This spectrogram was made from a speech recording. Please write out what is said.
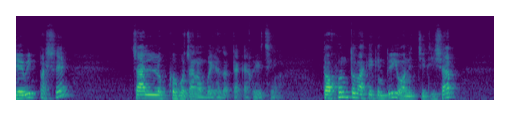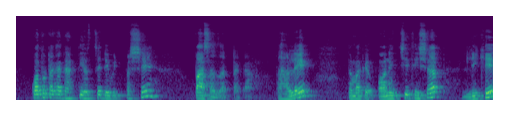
ডেবিট পাশে চার লক্ষ পঁচানব্বই হাজার টাকা হয়েছে। তখন তোমাকে কিন্তু এই অনিশ্চিত হিসাব কত টাকা ঘাটতি হচ্ছে ডেবিট পাশে? পাঁচ হাজার টাকা। তাহলে তোমাকে অনিশ্চিত হিসাব লিখে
